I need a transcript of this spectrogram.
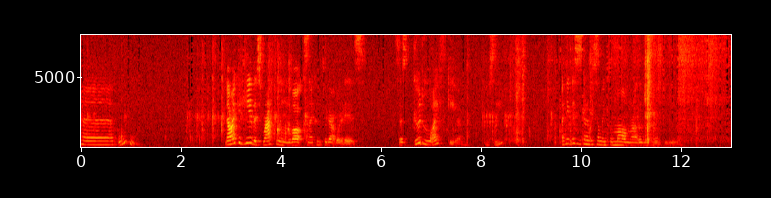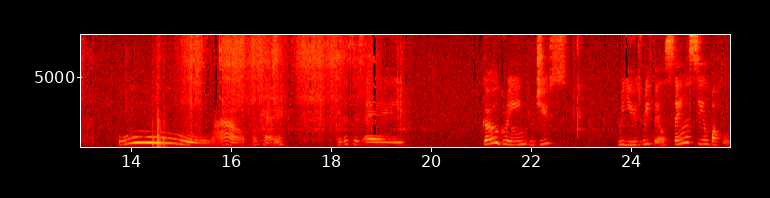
have, ooh. Now I could hear this rattling in the box and I couldn't figure out what it is. It says good life gear. You see? I think this is going to be something for mom rather than for you. Ooh, wow. Okay. So this is a Go Green Reduce, Reuse, Refill stainless steel bottle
